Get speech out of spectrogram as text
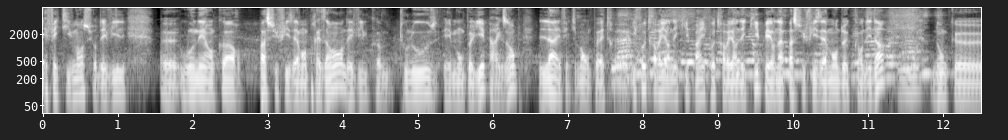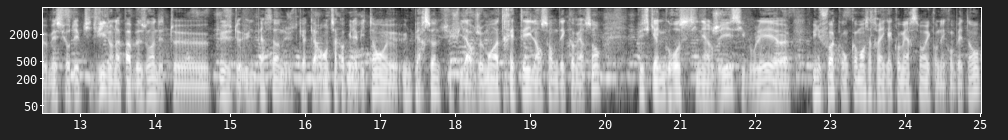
Effectivement, sur des villes où on est encore pas suffisamment présent, des villes comme Toulouse et Montpellier, par exemple, là, effectivement, on peut être. euh, il faut travailler en équipe. Hein, il faut travailler en équipe et on n'a pas suffisamment de candidats. Donc, euh, mais sur des petites villes, on n'a pas besoin d'être euh, plus d'une personne, jusqu'à 40, 50 000 habitants. euh, une personne suffit largement à traiter l'ensemble des commerçants, puisqu'il y a une grosse synergie, si vous voulez. euh, une fois qu'on commence à travailler avec un commerçant et qu'on est compétent,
